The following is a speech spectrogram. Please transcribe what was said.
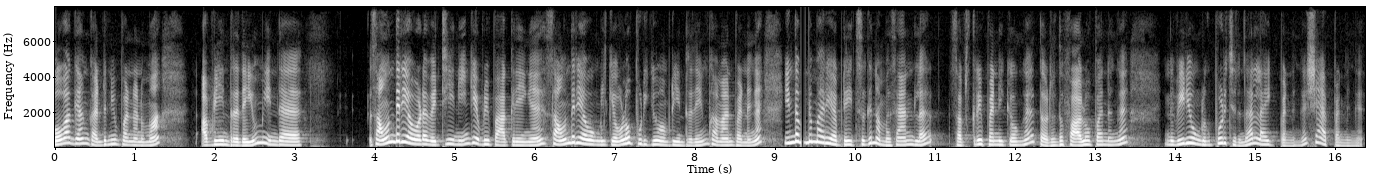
கோவா கேங் கண்டினியூ பண்ணணுமா அப்படின்றதையும் இந்த சௌந்தர்யாவோட வெற்றியை நீங்கள் எப்படி பார்க்குறீங்க சௌந்தர்யா உங்களுக்கு எவ்வளோ பிடிக்கும் அப்படின்றதையும் கமெண்ட் பண்ணுங்கள் இந்த இந்த மாதிரி அப்டேட்ஸுக்கு நம்ம சேனலை சப்ஸ்கிரைப் பண்ணிக்கோங்க. தொடர்ந்து ஃபாலோ பண்ணுங்கள் இந்த வீடியோ உங்களுக்கு பிடிச்சிருந்தா லைக் பண்ணுங்கள் ஷேர் பண்ணுங்கள்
